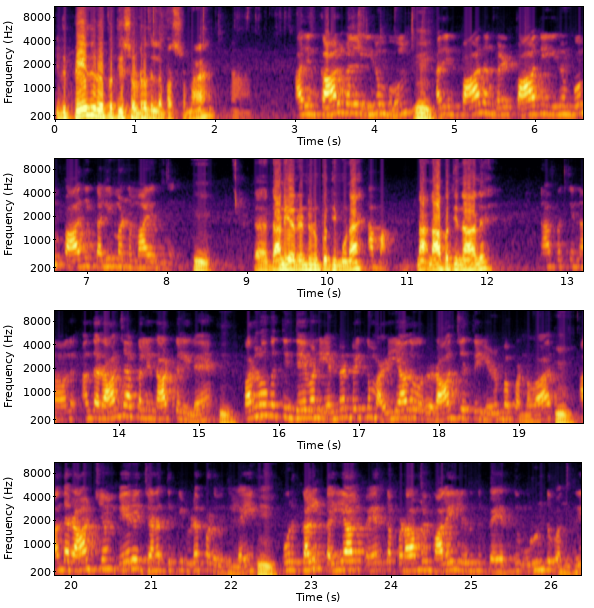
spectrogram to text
இது பேதுரை பற்றி சொல்கிறது இல்லை பஸ்டமா ஆ. அதன் கால்கள் இரும்பும். அதன் பாதங்கள் பாதி இரும்பும் பாதி களிமண்ணுமாய் இருந்தது தானியல் ரெண்டு முப்பத்தி மூணா? ஆமா. நா நாற்பத்தி நாலு? நாற்பத்தி நாலு. அந்த ராஜாக்களின் நாட்களிலே. பரலோகத்தின் தேவன் என்றென்றைக்கும் அழியாத ஒரு ராஜ்யத்தை எழும்ப பண்ணுவார். அந்த ராஜ்யம் வேற ஜனத்துக்கு விடப்படுவதில்லை. ஒரு கல் கையால் பெயர்க்கப்படாமல் மலையிலிருந்து பெயர்ந்து உருண்டு வந்து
